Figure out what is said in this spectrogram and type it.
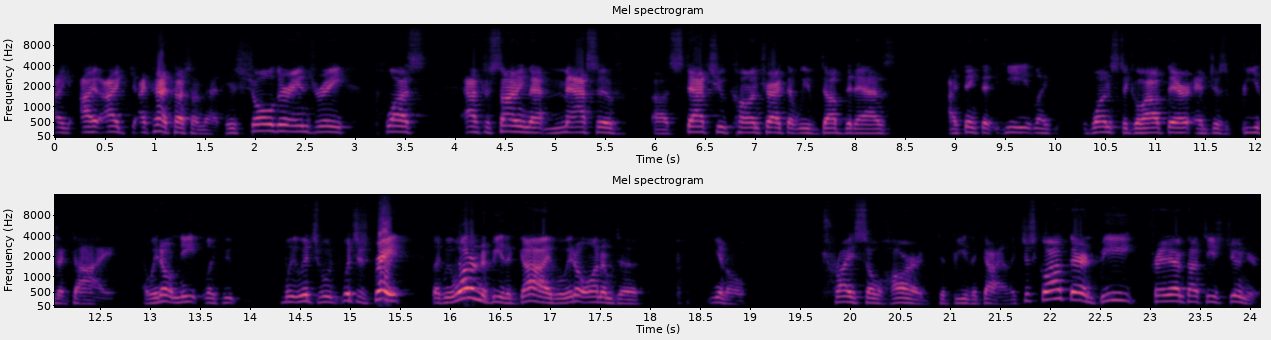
I I I, I kind of touched on that. His shoulder injury plus after signing that massive uh, statue contract that we've dubbed it as, I think that he like wants to go out there and just be the guy. And we don't need like we, we which which is great. Like we want him to be the guy, but we don't want him to, you know, try so hard to be the guy. Like just go out there and be Fernando Tatis Jr.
